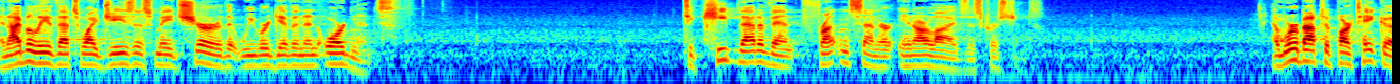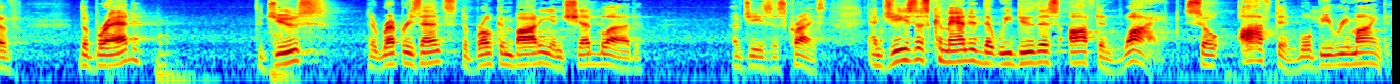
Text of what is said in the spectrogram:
And I believe that's why Jesus made sure that we were given an ordinance to keep that event front and center in our lives as Christians. And we're about to partake of the bread, the juice that represents the broken body and shed blood of Jesus Christ. And Jesus commanded that we do this often. Why? So often we'll be reminded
